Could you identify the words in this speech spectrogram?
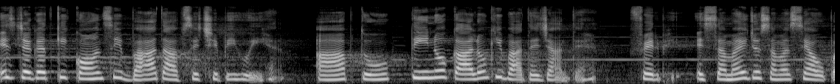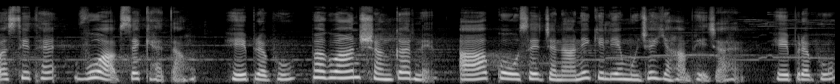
इस जगत की कौन सी बात आपसे छिपी हुई है? आप तो तीनों कालों की बातें जानते हैं। फिर भी इस समय जो समस्या उपस्थित है, वो आपसे कहता हूँ। हे प्रभु, भगवान शंकर ने आपको उसे जनाने के लिए मुझे यहाँ भेजा है हे प्रभु,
